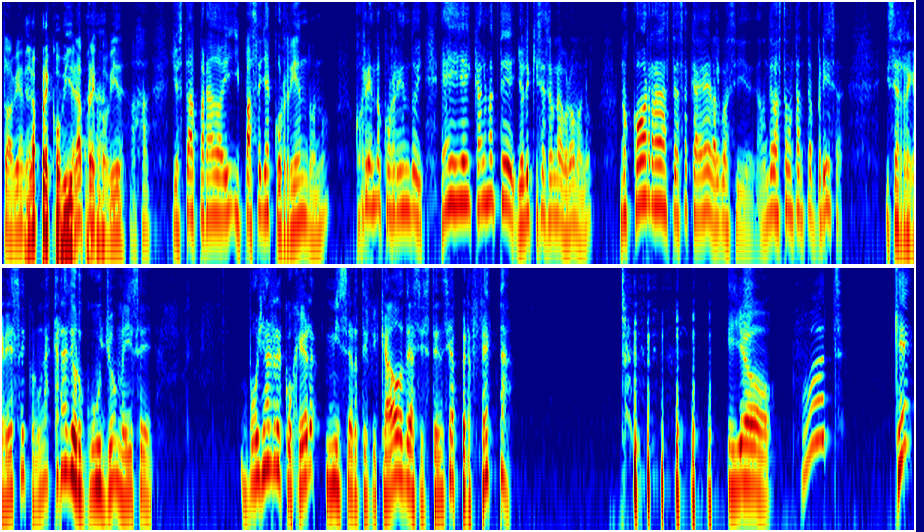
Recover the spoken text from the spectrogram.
Todavía Era pre-COVID. era ajá. pre-COVID, ajá. Yo estaba parado ahí y pasa ella corriendo, ¿no? Corriendo, corriendo y, ey, ey, cálmate. Yo le quise hacer una broma, ¿no? No corras, te vas a caer, algo así. ¿A dónde vas con tanta prisa? Y se regresa y con una cara de orgullo me dice, voy a recoger mi certificado de asistencia perfecta. y yo, ¿what? ¿Qué?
